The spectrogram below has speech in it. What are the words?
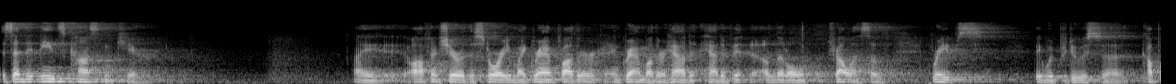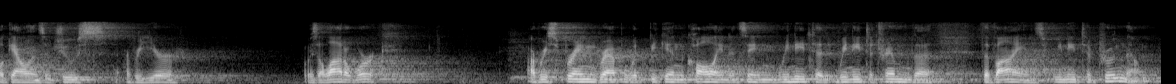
is that it needs constant care. I often share the story my grandfather and grandmother had had a, a little trellis of grapes. They would produce a couple gallons of juice every year. It was a lot of work. Every spring, Grandpa would begin calling and saying, "We need to, we need to trim the, the vines. We need to prune them."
